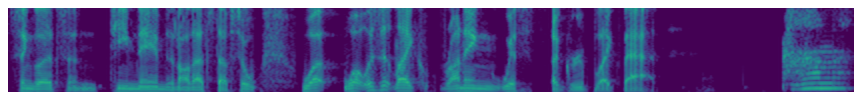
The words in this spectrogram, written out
singlets and team names and all that stuff. So, what what was it like running with a group like that? Um,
